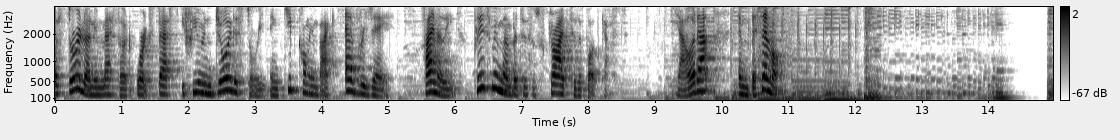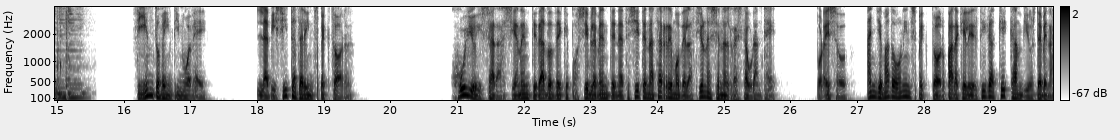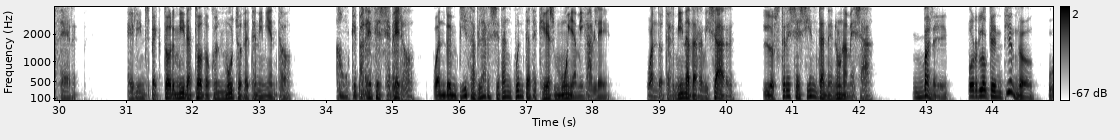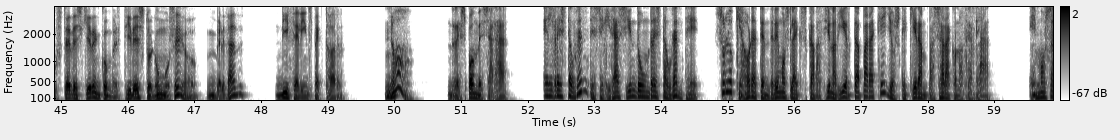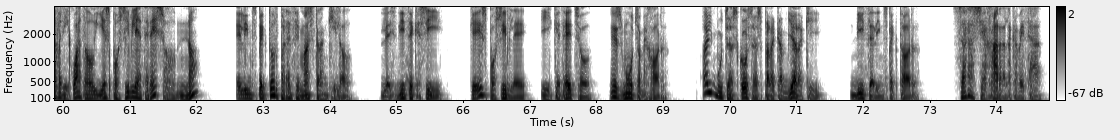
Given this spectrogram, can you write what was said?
the story learning method works best if you enjoy the story and keep coming back every day. Finally, please remember to subscribe to the podcast. Y ahora, empecemos. «129. La visita del inspector. Julio y Sara se han enterado de que posiblemente necesiten hacer remodelaciones en el restaurante. Por eso, han llamado a un inspector para que les diga qué cambios deben hacer. El inspector mira todo con mucho detenimiento. Aunque parece severo, cuando empieza a hablar se dan cuenta de que es muy amigable. Cuando termina de revisar, los tres se sientan en una mesa. Vale, por lo que entiendo, ustedes quieren convertir esto en un museo, ¿verdad? Dice el inspector. No, responde Sara. El restaurante seguirá siendo un restaurante, solo que ahora tendremos la excavación abierta para aquellos que quieran pasar a conocerla. Hemos averiguado y es posible hacer eso, ¿no? El inspector parece más tranquilo. Les dice que sí, que es posible y que de hecho es mucho mejor. Hay muchas cosas para cambiar aquí, dice el inspector. Sara se agarra la cabeza.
